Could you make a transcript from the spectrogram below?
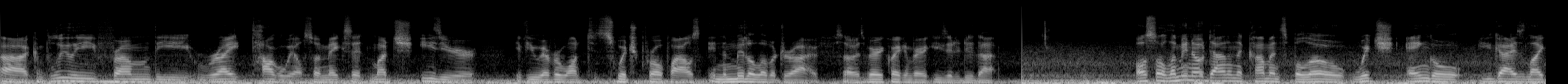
uh, completely from the right toggle wheel. So it makes it much easier if you ever want to switch profiles in the middle of a drive. So it's very quick and very easy to do that. Also, let me know down in the comments below which angle you guys like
